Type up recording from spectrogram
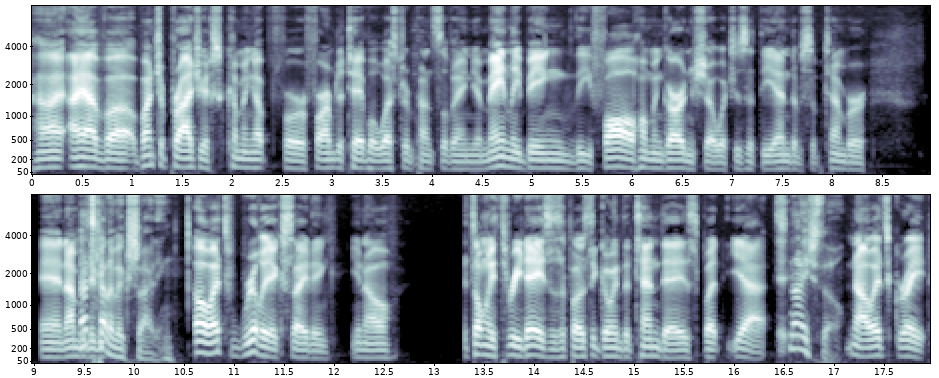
I, I have uh, a bunch of projects coming up for Farm to Table, Western Pennsylvania. Mainly being the Fall Home and Garden Show, which is at the end of September, and I'm That's gonna kind be, of exciting. Oh, it's really exciting. You know, it's only three days as opposed to going to ten days, but yeah, It's nice, though. No, it's great.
